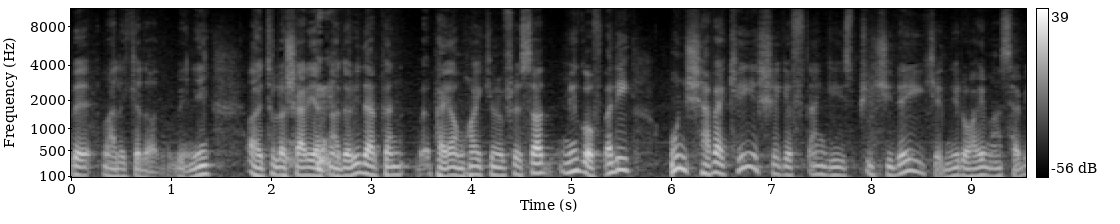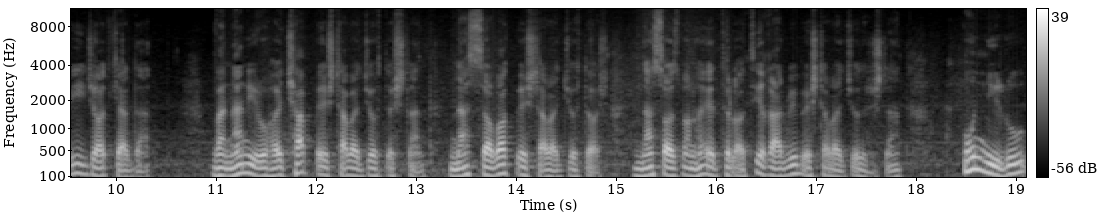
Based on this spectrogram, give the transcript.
به ملکه داد. ببینی آیت الله شریعت نداری در پیام هایی که میفرستاد می‌گفت. ولی اون شبکه شگفتانگیز پیچیده ای که نیروهای مذهبی ایجاد کردند و نه نیروهای چپ بهش توجه داشتند نه ساواک بهش توجه داشت نه سازمان های اطلاعاتی غربی بهش توجه داشتند اون نیرو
